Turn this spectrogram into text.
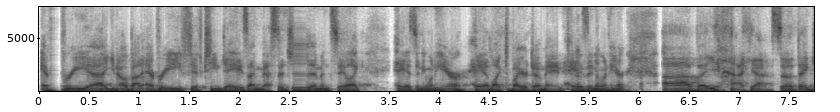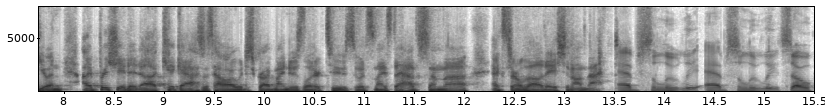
Every uh, you know about every 15 days, I message them and say like, "Hey, is anyone here? Hey, I'd like to buy your domain. Hey, is anyone here?" Uh, but yeah, yeah. So thank you, and I appreciate it. Uh, kick ass is how I would describe my newsletter too. So it's nice to have some uh, external validation on that. Absolutely, absolutely. So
